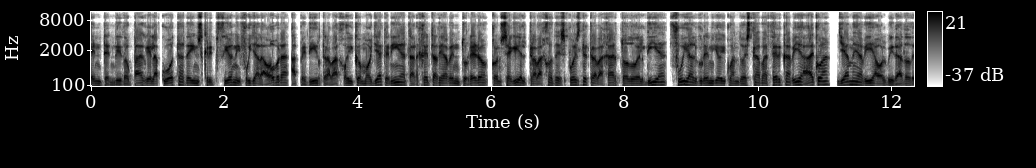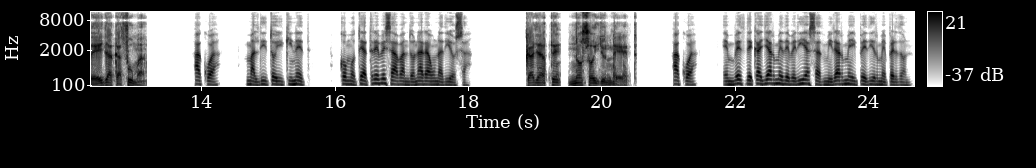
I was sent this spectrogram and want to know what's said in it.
Entendido pagué la cuota de inscripción y fui a la obra a pedir trabajo y como ya tenía tarjeta de aventurero conseguí el trabajo después de trabajar todo el día, fui al gremio y cuando estaba cerca vi a Aqua, ya me había olvidado de ella Kazuma. Aqua, maldito Ikinet, ¿cómo te atreves a abandonar a una diosa? Cállate, no soy un net. Aqua, en vez de callarme deberías admirarme y pedirme perdón.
